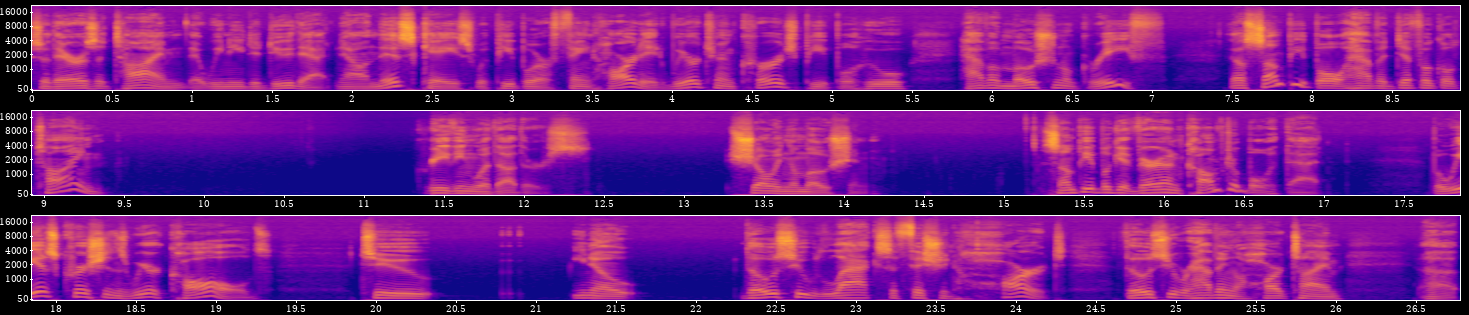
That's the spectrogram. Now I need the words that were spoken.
So there is a time that we need to do that. Now, in this case, with people who are faint hearted, we are to encourage people who have emotional grief. Now, some people have a difficult time grieving with others, showing emotion. Some people get very uncomfortable with that. But we as Christians, we are called to, you know, those who lack sufficient heart, those who are having a hard time, uh,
